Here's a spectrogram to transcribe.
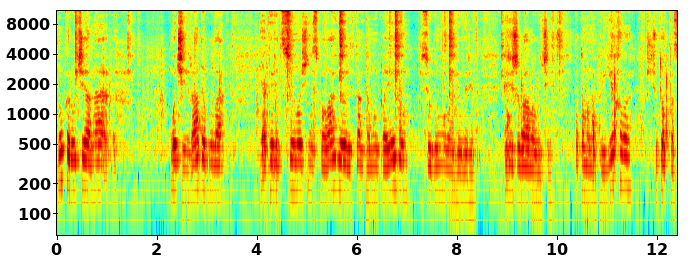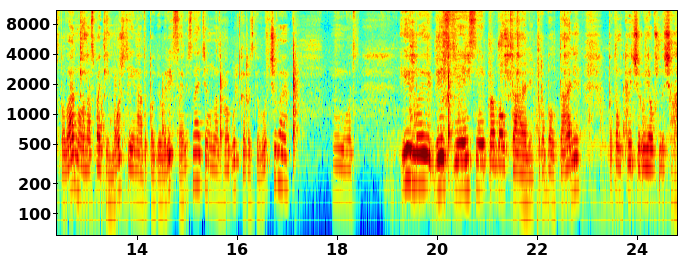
Ну, короче, она очень рада была. Я, говорит, всю ночь не спала, говорит, как домой поеду. Все думала, говорит, переживала очень. Потом она приехала, чуток поспала, но она спать не может, ей надо поговорить. Сами знаете, у нас бабулька разговорчивая. Вот. И мы весь день с ней проболтали, проболтали. Потом к вечеру я уже начала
